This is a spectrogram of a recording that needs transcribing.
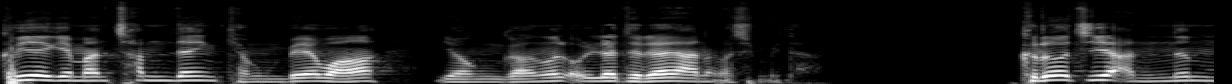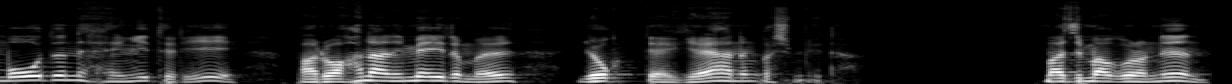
그에게만 참된 경배와 영광을 올려드려야 하는 것입니다. 그러지 않는 모든 행위들이 바로 하나님의 이름을 욕되게 하는 것입니다. 마지막으로는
